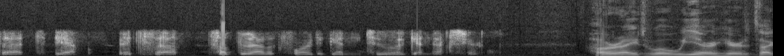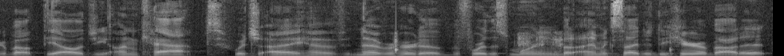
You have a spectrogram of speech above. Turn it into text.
That yeah, it's uh, something I look forward to getting to again next year. All right. Well, we are here to talk about theology uncapped, which I have never heard of before this morning, but I'm excited to hear about it.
